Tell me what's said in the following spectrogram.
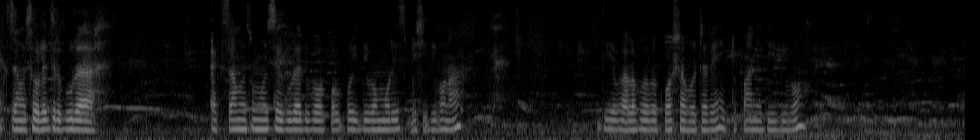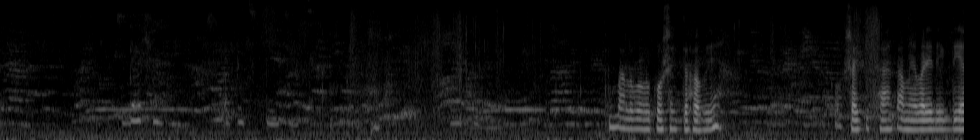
এক চামচ হলুদের গুঁড়া এক চামচ মরিচের গুঁড়া দিব, অল্প অল্পই দিব, মরিচ বেশি দিব না। দিয়ে ভালোভাবে কষাবো এটারে, একটু পানি দিয়ে দিব। ভালোভাবে কষাইতে হবে। কষাইতে থাক, আমি এবার এদিক দিয়ে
